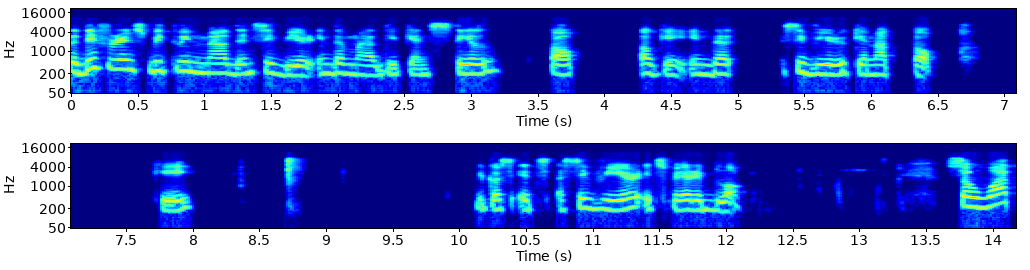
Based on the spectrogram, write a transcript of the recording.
The difference between mild and severe, in the mild, you can still talk. Okay, in the severe, you cannot talk. Okay. Because it's a severe, it's very blocked. So what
